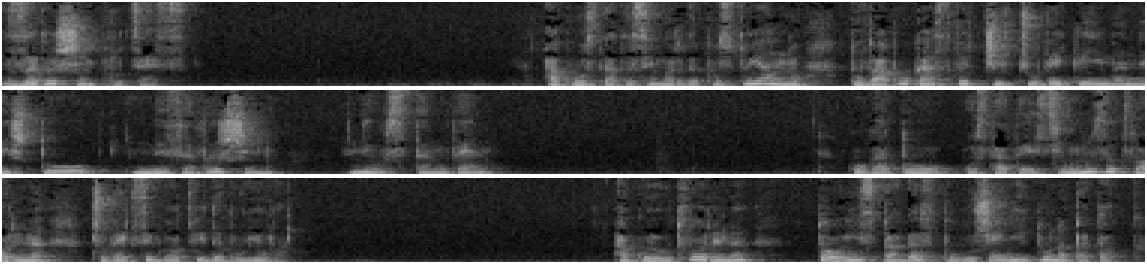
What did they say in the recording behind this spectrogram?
завършен процес. Ако устата се мърда постоянно, това показва, че в човека има нещо незавършено, неустановено. Когато устата е силно затворена, човек се готви да воюва. Ако е отворена, той изпада в положението на паток.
